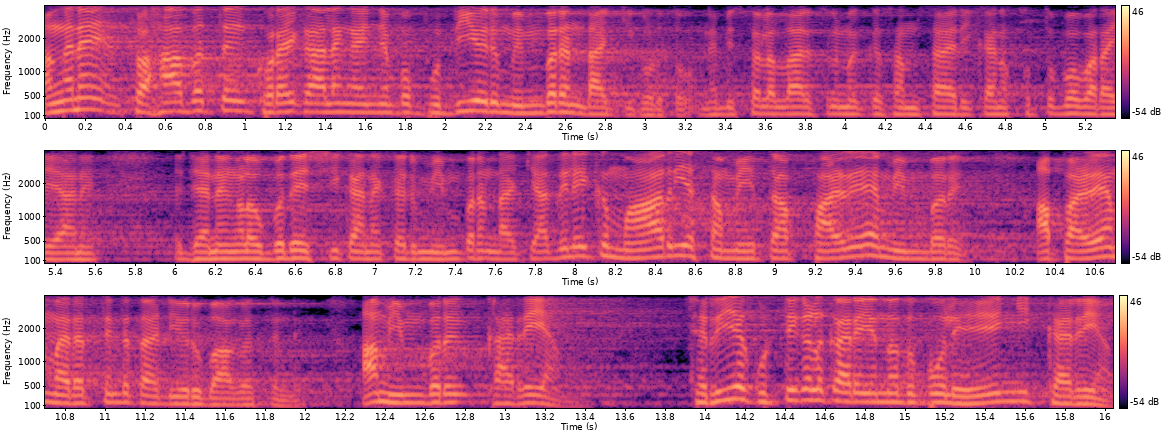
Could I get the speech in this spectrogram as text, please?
അങ്ങനെ സ്വഹാബത്ത് കുറെ കാലം കഴിഞ്ഞപ്പോൾ പുതിയൊരു മിമ്പർ ഉണ്ടാക്കി കൊടുത്തു. നബി സല്ലാ അലൈഹി വസല്ലമക്ക് സംസാരിക്കാൻ കുത്തുബ പറയാൻ ജനങ്ങളെ ഉപദേശിക്കാനൊക്കെ ഒരു മിമ്പർ ഉണ്ടാക്കി. അതിലേക്ക് മാറിയ സമയത്ത് ആ പഴയ മിമ്പർ ആ പഴയ മരത്തിന്റെ തടി ഒരു ഭാഗത്തുണ്ട്. ആ മിമ്പർ കരയാം. ചെറിയ കുട്ടികൾ കരയുന്നത് പോലെ ഏങ്ങി കരയാം.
